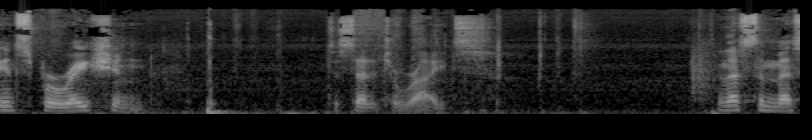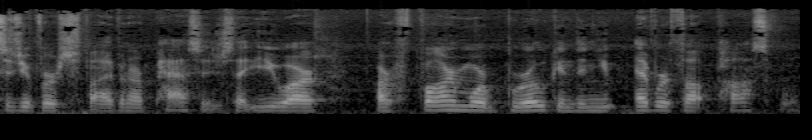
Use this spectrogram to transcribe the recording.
inspiration to set it to rights. And that's the message of verse 5 in our passage that you are, are far more broken than you ever thought possible.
